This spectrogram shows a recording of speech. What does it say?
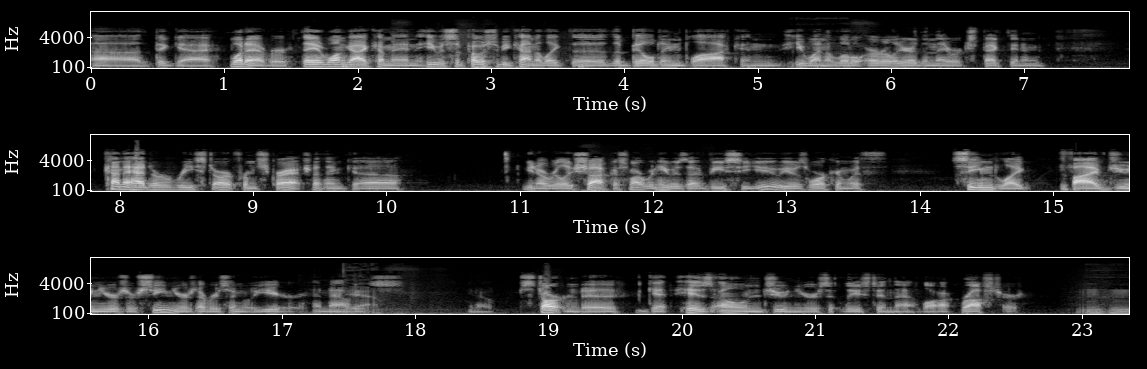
Uh, the big guy, whatever. They had one guy come in. He was supposed to be kind of like the the building block, and he went a little earlier than they were expecting, and kind of had to restart from scratch. I think, uh, you know, really Shaka Smart when he was at VCU, he was working with seemed like five juniors or seniors every single year, and now Yeah. he's you know starting to get his own juniors at least in that lo- roster. hmm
